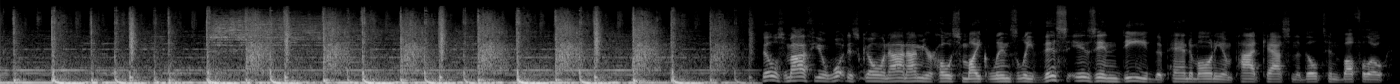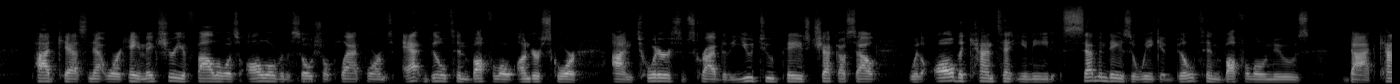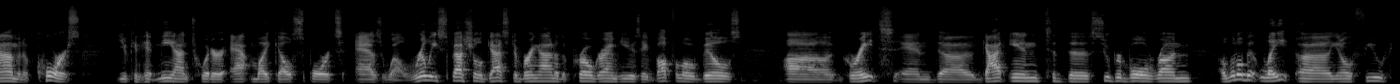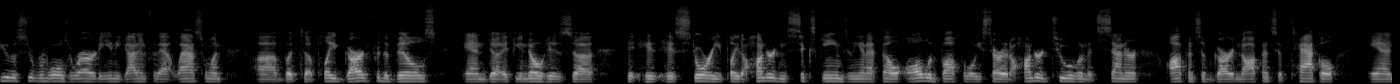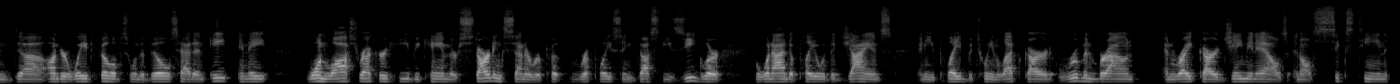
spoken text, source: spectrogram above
Bills Mafia, what is going on? I'm your host, Mike Lindsley. This is indeed the Pandemonium Podcast and the Built in Buffalo Podcast Network. Hey, make sure you follow us all over the social platforms at Built in Buffalo underscore on Twitter. Subscribe to the YouTube page. Check us out with all the content you need seven days a week at builtinbuffalonews.com. And of course, you can hit me on Twitter at Mike L Sports as well. Really special guest to bring onto the program. He is a Buffalo Bills uh, great and uh, got into the Super Bowl run a little bit late. Uh, you know, a few few of the Super Bowls were already in. He got in for that last one, uh, but uh, played guard for the Bills. And uh, if you know his, uh, his his story, he played 106 games in the NFL, all with Buffalo. He started 102 of them at center, offensive guard, and offensive tackle. And uh, under Wade Phillips, when the Bills had an eight and eight one loss record, he became their starting center, rep- replacing Dusty Ziegler, who went on to play with the Giants. And he played between left guard Ruben Brown and right guard Jamie Nails in all 16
